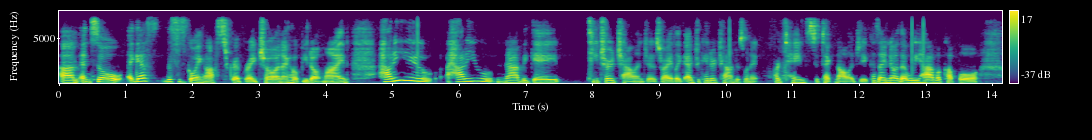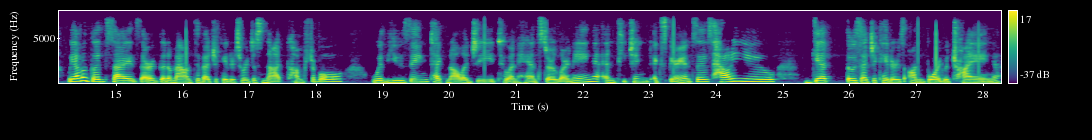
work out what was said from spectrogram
Um, and so I guess this is going off script, Rachel, and I hope you don't mind. How do you how do you navigate teacher challenges, right? Like educator challenges when it pertains to technology? Because I know that we have a couple we have a good size or a good amount of educators who are just not comfortable with using technology to enhance their learning and teaching experiences. How do you get those educators on board with trying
